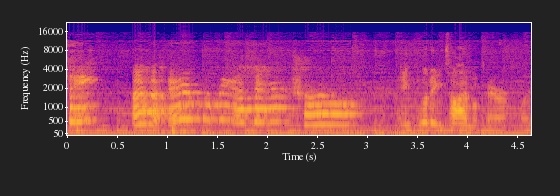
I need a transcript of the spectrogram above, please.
See? I got everything under control. Including time, apparently.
